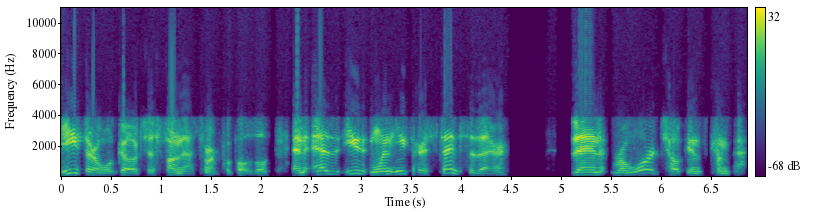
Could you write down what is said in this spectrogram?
Ether will go to fund that smart proposal. And as e- when Ether is sent to there, then reward tokens come back.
